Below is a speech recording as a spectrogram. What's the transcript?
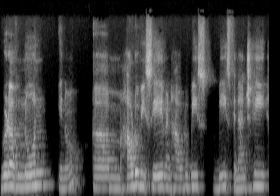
would have known you know um, how do we save and how do we be financially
